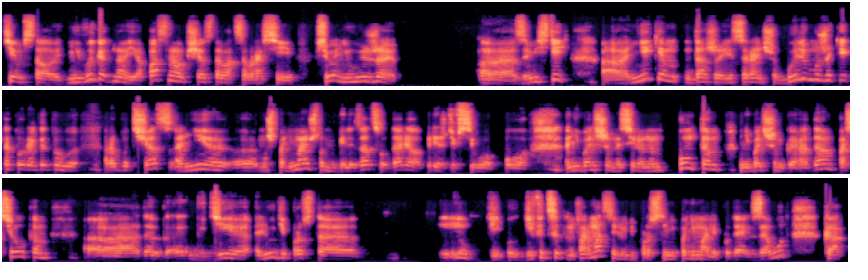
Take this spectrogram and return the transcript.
тем стало невыгодно и опасно вообще оставаться в России. Все, они уезжают. Э, заместить. А неким, даже если раньше были мужики, которые готовы работать, сейчас они, э, мы же понимаем, что мобилизация ударила прежде всего по небольшим населенным пунктам, небольшим городам, поселкам, э, где люди просто ну, дефицит информации, люди просто не понимали, куда их зовут, как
